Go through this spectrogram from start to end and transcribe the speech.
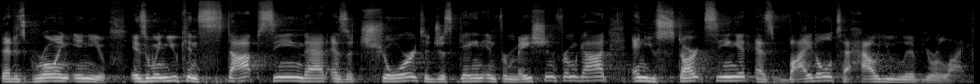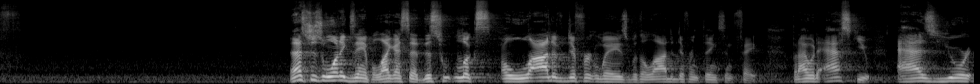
that is growing in you, is when you can stop seeing that as a chore to just gain information from God and you start seeing it as vital to how you live your life. That's just one example. Like I said, this looks a lot of different ways with a lot of different things in faith. But I would ask you, as your,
